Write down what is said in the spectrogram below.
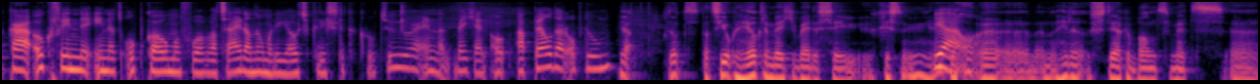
elkaar ook vinden in het opkomen voor wat zij dan noemen de joods-christelijke cultuur. En een beetje een appel daarop doen. Ja, dat, dat zie je ook een heel klein beetje bij de CU, ChristenUnie. Ja, Toch, oh. eh, een, hele sterke band met, eh,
